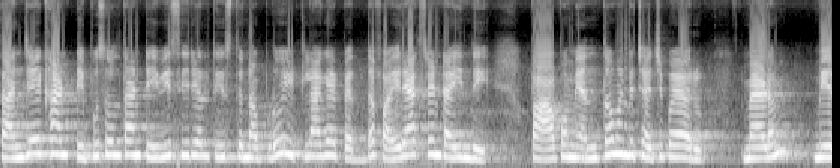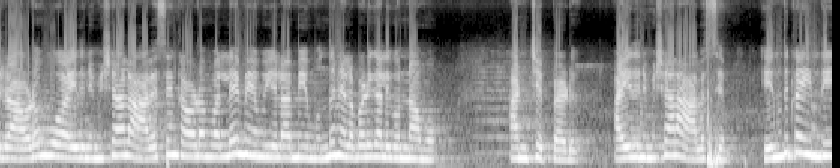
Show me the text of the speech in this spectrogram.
సంజయ్ ఖాన్ టిపు సుల్తాన్ టీవీ సీరియల్ తీస్తున్నప్పుడు ఇట్లాగే పెద్ద ఫైర్ యాక్సిడెంట్ అయింది. పాపం ఎంతోమంది చచ్చిపోయారు. మేడం మీరు రావడం ఓ ఐదు నిమిషాలు ఆలస్యం కావడం వల్లే మేము ఇలా మీ ముందు నిలబడగలిగి ఉన్నాము అని చెప్పాడు. ఐదు నిమిషాల ఆలస్యం. ఎందుకయింది?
